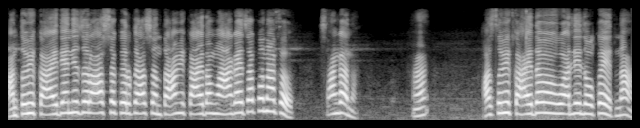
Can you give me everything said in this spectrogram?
आणि तुम्ही कायद्याने जर असं करत असाल तर आम्ही कायदा मागायचा कोणाक सांगा ना. हां? आज तुम्ही कायदावाले लोक आहेत ना.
